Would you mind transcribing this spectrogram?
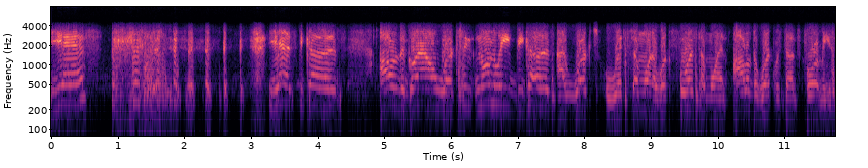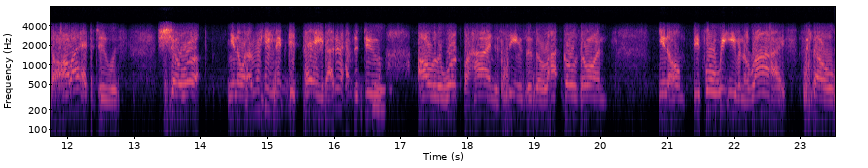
Yes. yes, because all of the groundwork. See, normally, because I worked with someone or worked for someone, all of the work was done for me. So all I had to do was show up. You know what I mean? And get paid. I didn't have to do all of the work behind the scenes. There's a lot goes on. You know, before we even arrive. So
